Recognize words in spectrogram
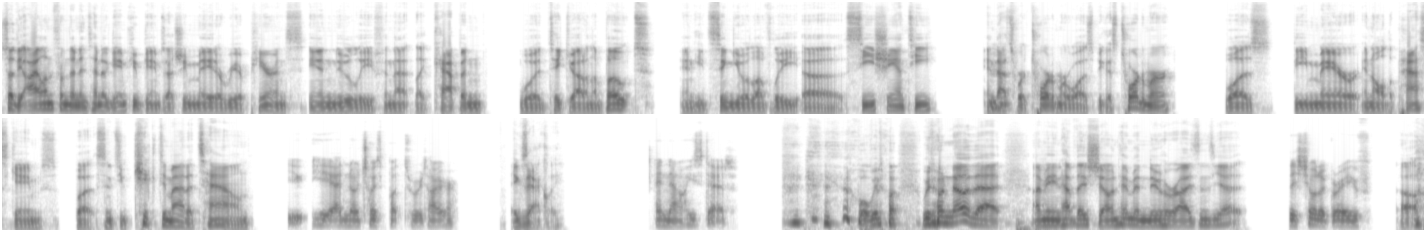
So the island from the Nintendo GameCube games actually made a reappearance in New Leaf, and that like Cap'n would take you out on a boat, and he'd sing you a lovely uh, sea shanty, and Mhm. that's where Tortimer was because Tortimer was the mayor in all the past games, but since you kicked him out of town, He, he had no choice but to retire, exactly. and now he's dead. well, we don't we don't know that. I mean, have they shown him in New Horizons yet? They showed a grave. Oh,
